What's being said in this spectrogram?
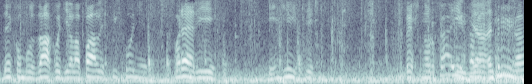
в дикому заході лапали ці коні, прерії, індійці, без шнурка їхали. Я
